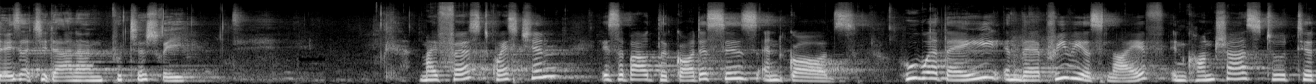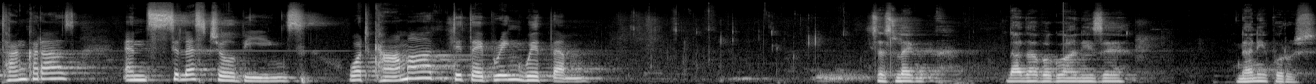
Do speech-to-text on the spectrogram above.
Jai Sachidanand Pujyashri. My first question is about the goddesses and gods. Who were they in their previous life in contrast to Tirthankaras and celestial beings? What karma did they bring with them? Just like Dada Bhagwan is a Gnani Purush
